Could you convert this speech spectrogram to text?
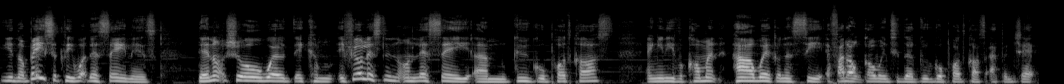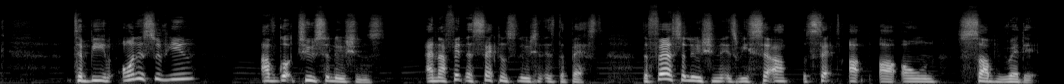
you know, basically what they're saying is they're not sure where they can. If you're listening on, let's say, um, Google Podcasts and you leave a comment, how we're going to see if I don't go into the Google Podcast app and check. To be honest with you, I've got two solutions, and I think the second solution is the best. The first solution is we set up set up our own subreddit.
